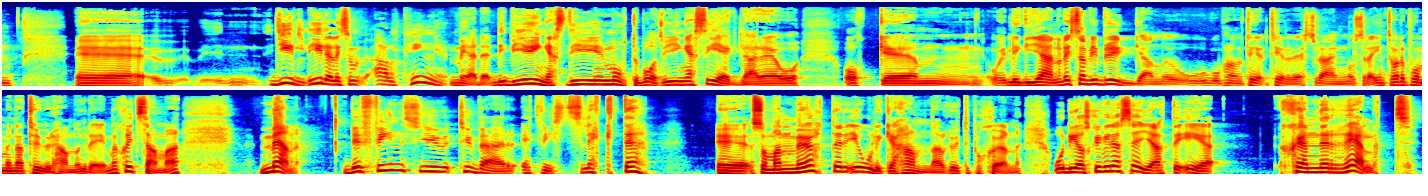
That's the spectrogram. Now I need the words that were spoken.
gillar liksom allting med det. det vi är ju inga, det är ju en motorbåt, vi är inga seglare. och och, um, och ligger gärna liksom vid bryggan och, och går på någon telerestaurang trevlig restaurang och sådär. Inte håller på med naturhamn och grejer, men skitsamma. Men det finns ju tyvärr ett visst släkte eh, som man möter i olika hamnar och ute på sjön. Och det jag skulle vilja säga att det är generellt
